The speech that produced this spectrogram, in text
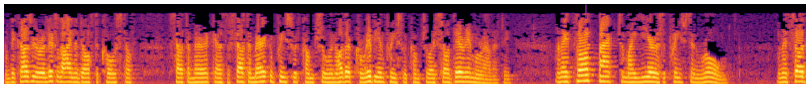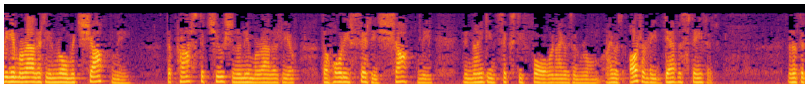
And because we were a little island off the coast of South America, as the South American priests would come through and other Caribbean priests would come through, I saw their immorality. And I thought back to my year as a priest in Rome. And I saw the immorality in Rome. It shocked me. The prostitution and immorality of the holy city shocked me in 1964 when I was in Rome. I was utterly devastated. And of the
